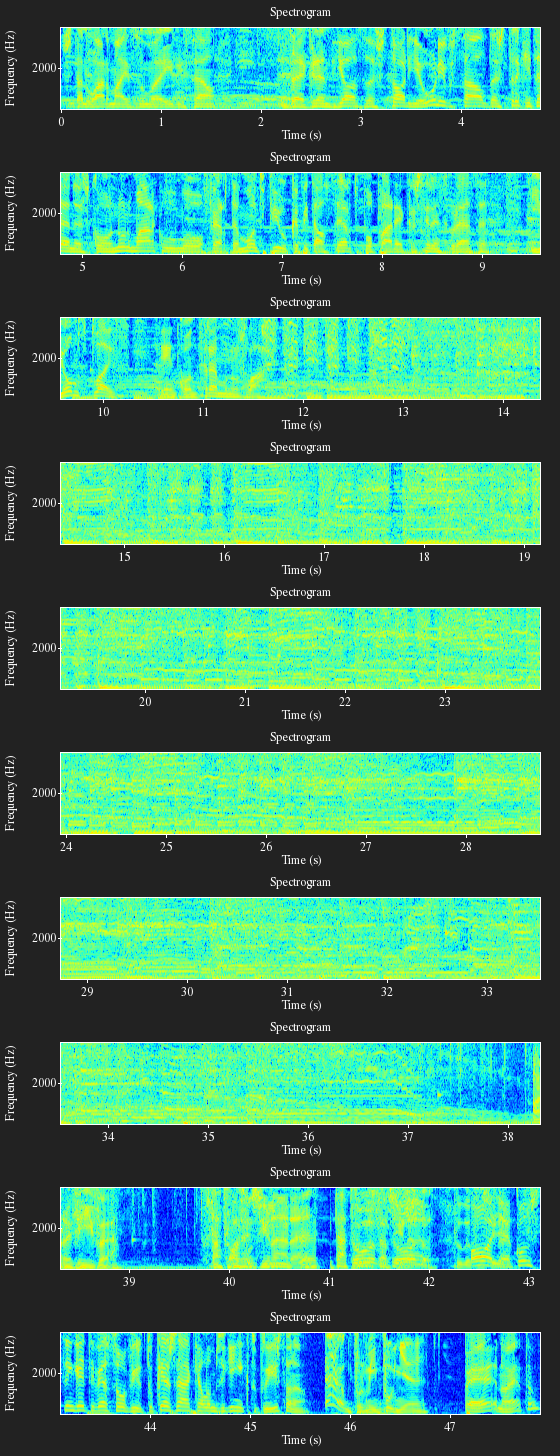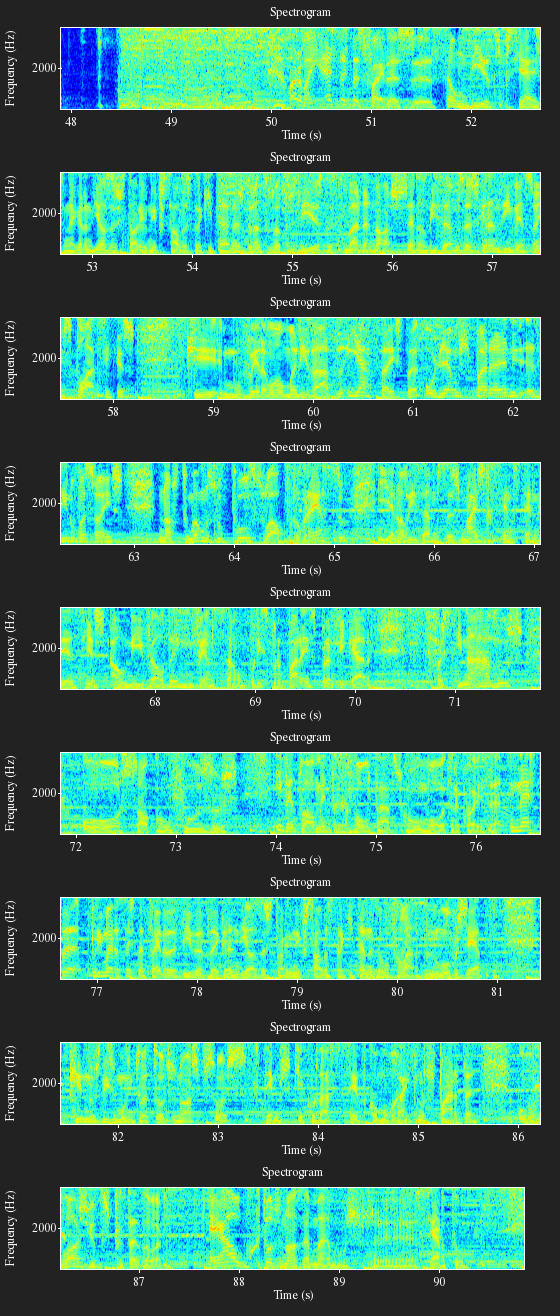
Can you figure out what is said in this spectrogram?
Está no ar mais uma edição da grandiosa história universal das Traquitanas com Nuno Marco, uma oferta Montepio Capital Certo, poupar é crescer em segurança e Homes Place. Encontramo-nos lá. Ora viva! Está tudo a funcionar, viva. hein? Está tudo, Tudo está a funcionar. tudo. Tudo a funcionar. Olha, como se ninguém tivesse a ouvir. Tu queres já aquela musiquinha que tu pediste ou não? É, por mim punha. Pé, não é? Então. Ora bem, estas sextas-feiras eh, são dias especiais na grandiosa história universal das traquitanas. Durante os outros dias da semana nós analisamos as grandes invenções clássicas que moveram a humanidade e à sexta olhamos para as inovações. Nós tomamos o pulso ao progresso e analisamos as mais recentes tendências ao nível da invenção. Por isso preparem-se para ficar fascinados ou só confusos, eventualmente revoltados com uma ou outra coisa. Nesta primeira sexta-feira da vida da grandiosa história universal das traquitanas, eu vou falar de um objeto que nos diz muito a todos nós, pessoas que temos que acordar cedo como o raio que nos parta, o relógio despertador. É algo que todos nós amamos, eh,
